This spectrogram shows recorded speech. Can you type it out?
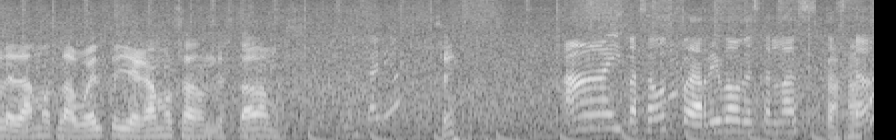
Le damos la vuelta y llegamos a donde estábamos. ¿En serio? ¿Sí? Ah, y pasamos por arriba donde están las cascadas.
